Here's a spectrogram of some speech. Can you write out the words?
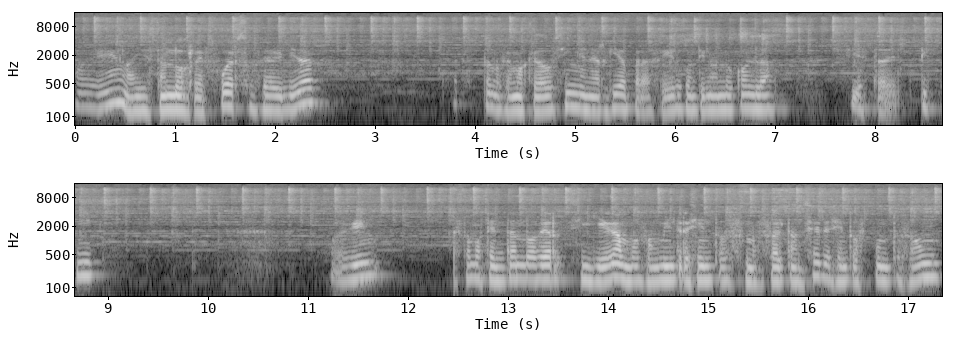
Muy bien, ahí están los refuerzos de habilidad nos hemos quedado sin energía para seguir continuando con la fiesta del picnic. Muy bien, estamos tentando a ver si llegamos a un 1300, nos faltan 700 puntos aún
